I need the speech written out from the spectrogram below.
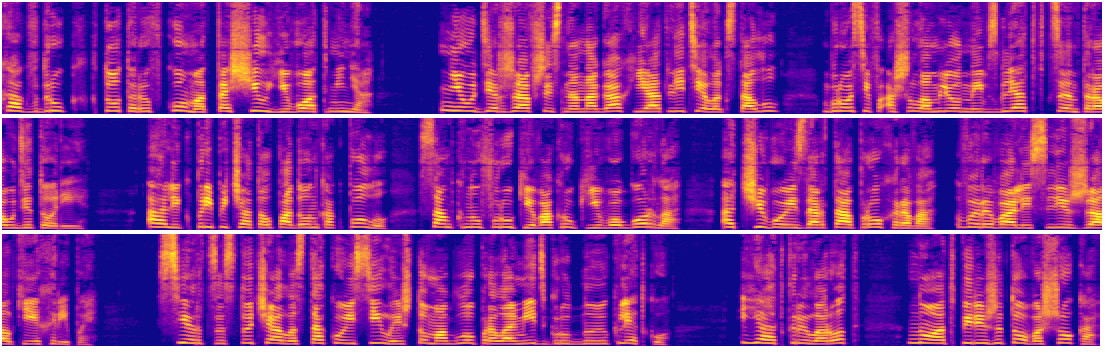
как вдруг кто-то рывком оттащил его от меня. Не удержавшись на ногах, я отлетела к столу, бросив ошеломленный взгляд в центр аудитории. Алик припечатал подонка к полу, сомкнув руки вокруг его горла, отчего изо рта Прохорова вырывались лишь жалкие хрипы. Сердце стучало с такой силой, что могло проломить грудную клетку. Я открыла рот, но от пережитого шока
